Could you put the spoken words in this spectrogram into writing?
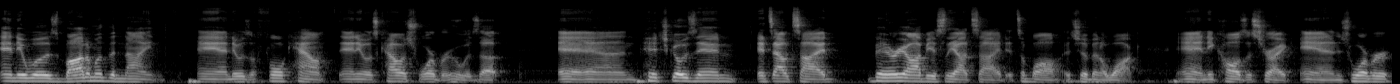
and it was bottom of the ninth, and it was a full count, and it was Kyle Schwarber who was up, and pitch goes in, it's outside, very obviously outside. It's a ball. It should have been a walk, and he calls a strike, and Schwarber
